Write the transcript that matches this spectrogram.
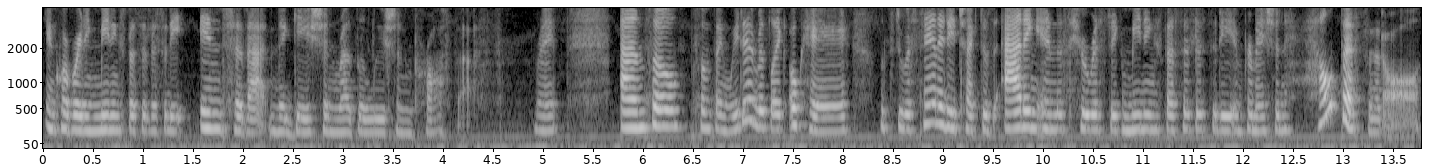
Incorporating meaning specificity into that negation resolution process, right? And so something we did was like, okay, let's do a sanity check. Does adding in this heuristic meaning specificity information help us at all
